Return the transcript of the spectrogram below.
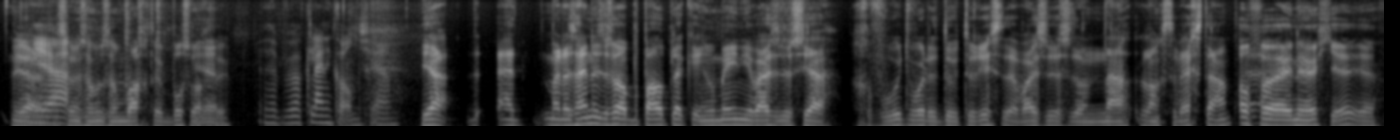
Ja, ja. zo'n zo, zo wachter, boswachter. Ja. Dan hebben we wel een kleine kans, ja. Ja, en, maar dan zijn er dus wel bepaalde plekken in Roemenië waar ze dus ja, gevoerd worden door toeristen, waar ze dus dan na, langs de weg staan. Of uh, in een hutje, ja.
